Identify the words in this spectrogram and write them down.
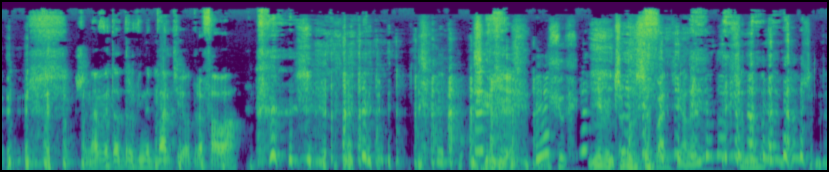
że nawet odrobinę bardziej od Rafała. Nie wiem, czy można bardziej, ale no dobrze, no, no dobrze. No.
